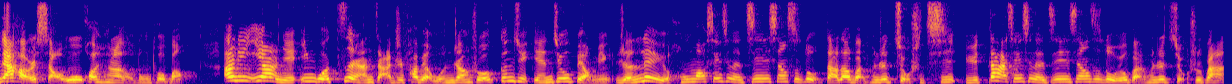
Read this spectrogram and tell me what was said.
大家好，我是小屋，欢迎回来脑洞拓邦。二零一二年，英国《自然》杂志发表文章说，根据研究表明，人类与红毛猩猩的基因相似度达到百分之九十七，与大猩猩的基因相似度有百分之九十八，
